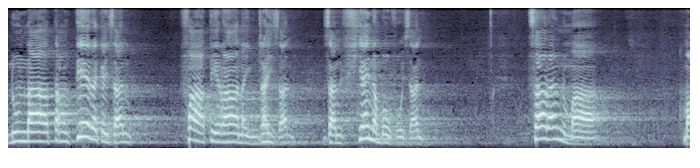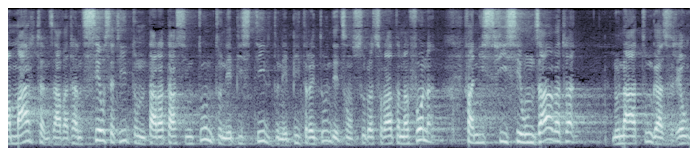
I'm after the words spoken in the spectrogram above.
no nahatanteraka izany fahaterahana indray izany, izany fiainam-baovao izany. Tsara no maha Mamaritra ny zavatra niseho satria itony taratasy intony, itony epistily, itony epitre itony dia tsy nisoratsoratana foana fa nisy fisehoan-javatra no nahatonga azy ireo.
